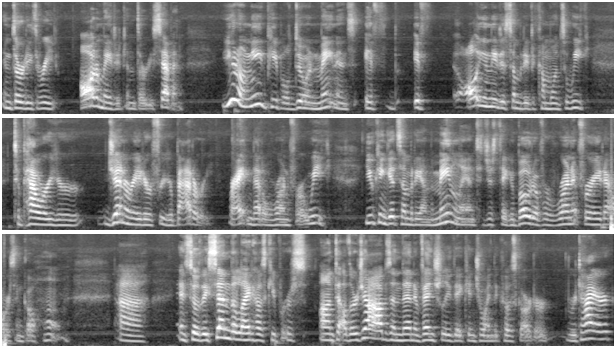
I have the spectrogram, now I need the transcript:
in 33, automated in 37. You don't need people doing maintenance if if all you need is somebody to come once a week to power your generator for your battery, right? And that'll run for a week. You can get somebody on the mainland to just take a boat over, run it for eight hours, and go home. Uh, and so they send the lighthouse keepers on to other jobs, and then eventually they can join the Coast Guard or retire.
